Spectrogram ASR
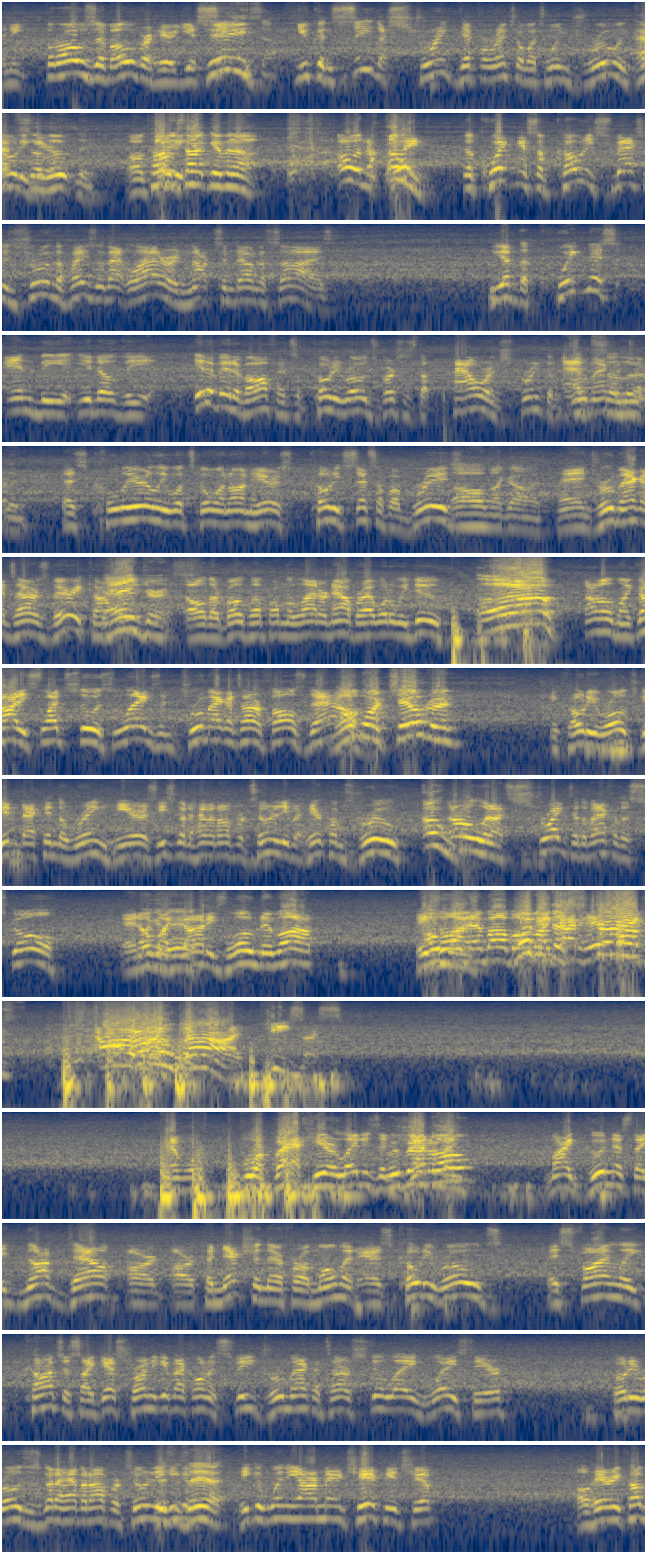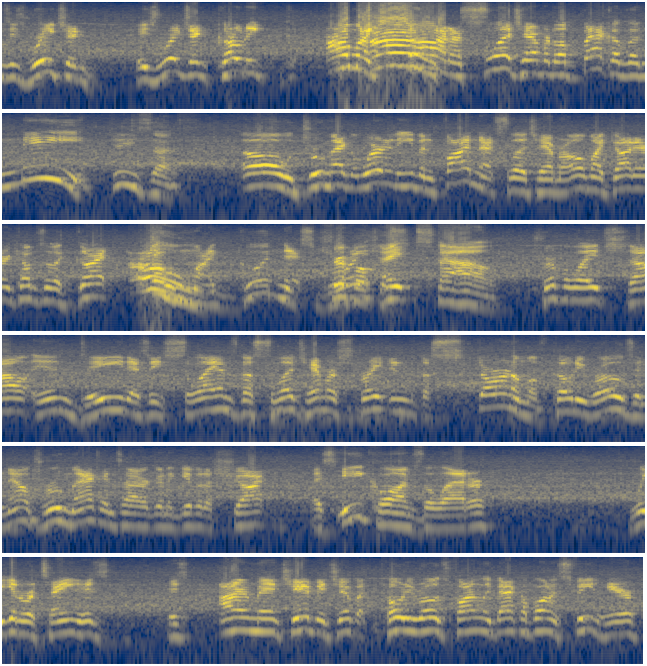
And he throws him over here. You see, Jesus. you can see the strength differential between Drew and Cody here. Absolutely. Oh, Cody's Cody- not giving up. Oh, and the oh! quick, the quickness of Cody smashes Drew in the face with that ladder and knocks him down to size. You have the quickness and the you know the innovative offense of Cody Rhodes versus the power and strength of Drew McIntyre. Absolutely. McIntyre. That's clearly what's going on here. As Cody sets up a bridge, Oh my God. and Drew McIntyre is very confident. Dangerous. Oh, they're both up on the ladder now, Brad. What do we do? Oh! Oh my God! He slides through his legs, and Drew McIntyre falls down. No more children. And Cody Rhodes getting back in the ring here as he's going to have an opportunity, but here comes Drew. Oh. oh and a strike to the back of the skull. And oh my at God, he's loading him up. He's Oh loading my- him up. Oh look my at the God, here strikes. comes. Oh my oh! God, Jesus. And we're, we're back here, ladies and We're gentlemen. My goodness, they knocked out our, our connection there for a moment as Cody Rhodes is finally conscious, I guess, trying to get back on his feet. Drew McIntyre still laying waste here. Cody Rhodes is going to have an opportunity. This he is could, it. He could win the Iron Man Championship. Oh, here he comes. He's reaching. He's reaching. Cody. Oh, my Oh! God. A sledgehammer to the back of the knee. Jesus. Oh, Drew Mc. Where did he even find that sledgehammer? Oh, my God. Here he comes to the gut. Oh, Boom. my goodness. Triple gracious. H style. Triple H style indeed as he slams the sledgehammer straight into the sternum of Cody Rhodes. And now Drew McIntyre going to give it a shot as he climbs the ladder. We can retain his, his Iron Man Championship, but Cody Rhodes finally back up on his feet here.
